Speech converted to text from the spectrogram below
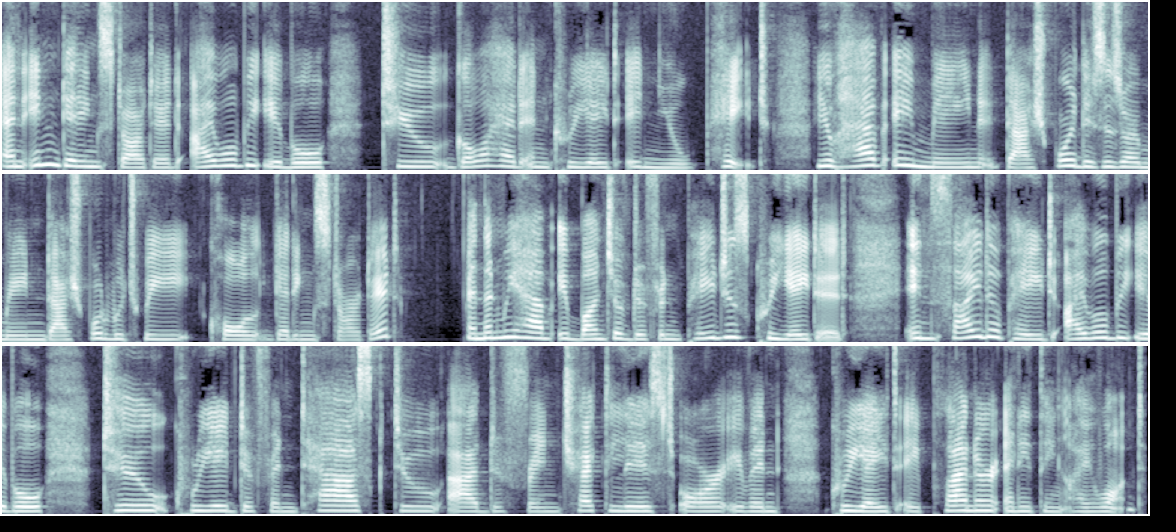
and in getting started, I will be able to go ahead and create a new page. You have a main dashboard. This is our main dashboard, which we call getting started. And then we have a bunch of different pages created. Inside a page, I will be able to create different tasks, to add different checklists, or even create a planner, anything I want.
